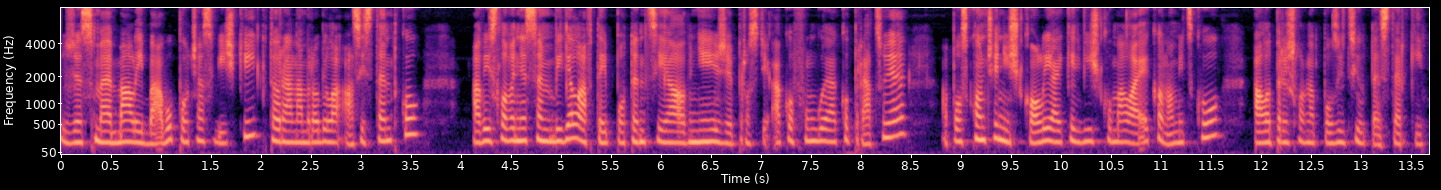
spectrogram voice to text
že sme mali babu počas výšky, ktorá nám robila asistentku a vyslovene som videla v tej potenciál v nej, že proste ako funguje, ako pracuje a po skončení školy, aj keď výšku mala ekonomickú, ale prešla na pozíciu testerky.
